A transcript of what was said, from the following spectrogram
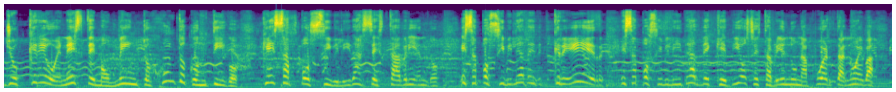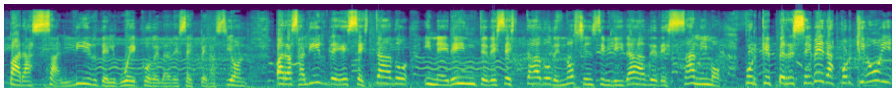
Yo creo en este momento, junto contigo, que esa posibilidad se está abriendo, esa posibilidad de creer, esa posibilidad de que Dios está abriendo una puerta nueva para salir del hueco de la desesperación, para salir de ese estado inherente, de ese estado de no sensibilidad, de desánimo, porque perseveras, porque hoy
